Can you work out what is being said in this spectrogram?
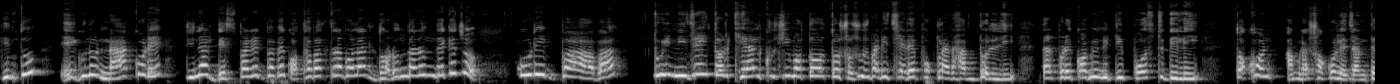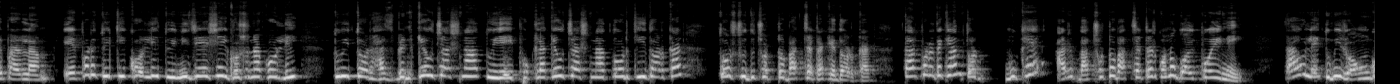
কিন্তু এইগুলো না করে টিনার ডেসপারেট ভাবে কথাবার্তা বলার ধরন ধারণ দেখেছ? উরি বাবা! তুই নিজেই তোর খেয়াল খুশি মতো তোর শ্বশুর বাড়ি ছেড়ে ফোকলার হাত ধরলি, তারপরে কমিউনিটি পোস্ট দিলি, তখন আমরা সকলে জানতে পারলাম। এরপরে তুই কি করলি? তুই নিজে এসেই ঘোষণা করলি, তুই তোর হাজবেন্ডকেও চাস না, তুই এই ফোকলাকেও চাস না, তোর কি দরকার? তোর শুধু ছোট্ট বাচ্চাটাকে দরকার। তারপরে দেখলাম তোর মুখে আর ছোট বাচ্চাটার কোনো গল্পই নেই। তাহলে তুমি রঙ্গ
